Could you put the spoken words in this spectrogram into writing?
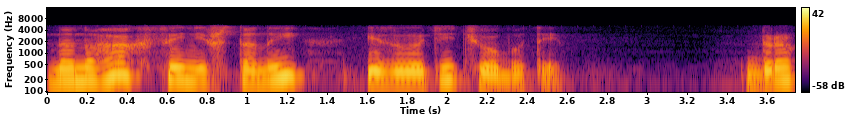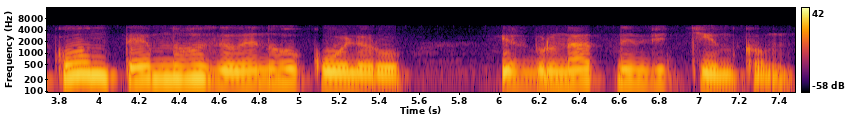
На ногах сині штани і золоті чоботи. Дракон темного зеленого кольору із брунатним відтінком.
